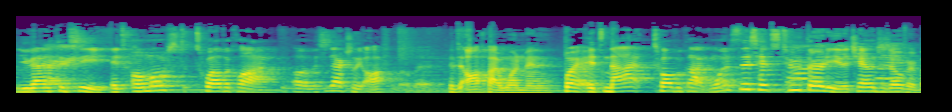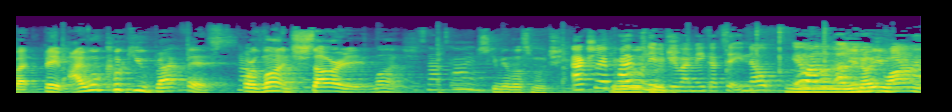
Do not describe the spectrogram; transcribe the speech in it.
You guys can see it's almost 12 o'clock. Oh, this is actually off a little bit. It's off by one minute, but it's not 12 o'clock. Once this hits 2:30, the challenge is over. But babe, I will cook you breakfast or lunch. Sorry, lunch. It's not time. Just give me a little smooch. Actually, I Give probably little wouldn't even do my makeup today. Nope. Ew, mm, look ugly. You know you want me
